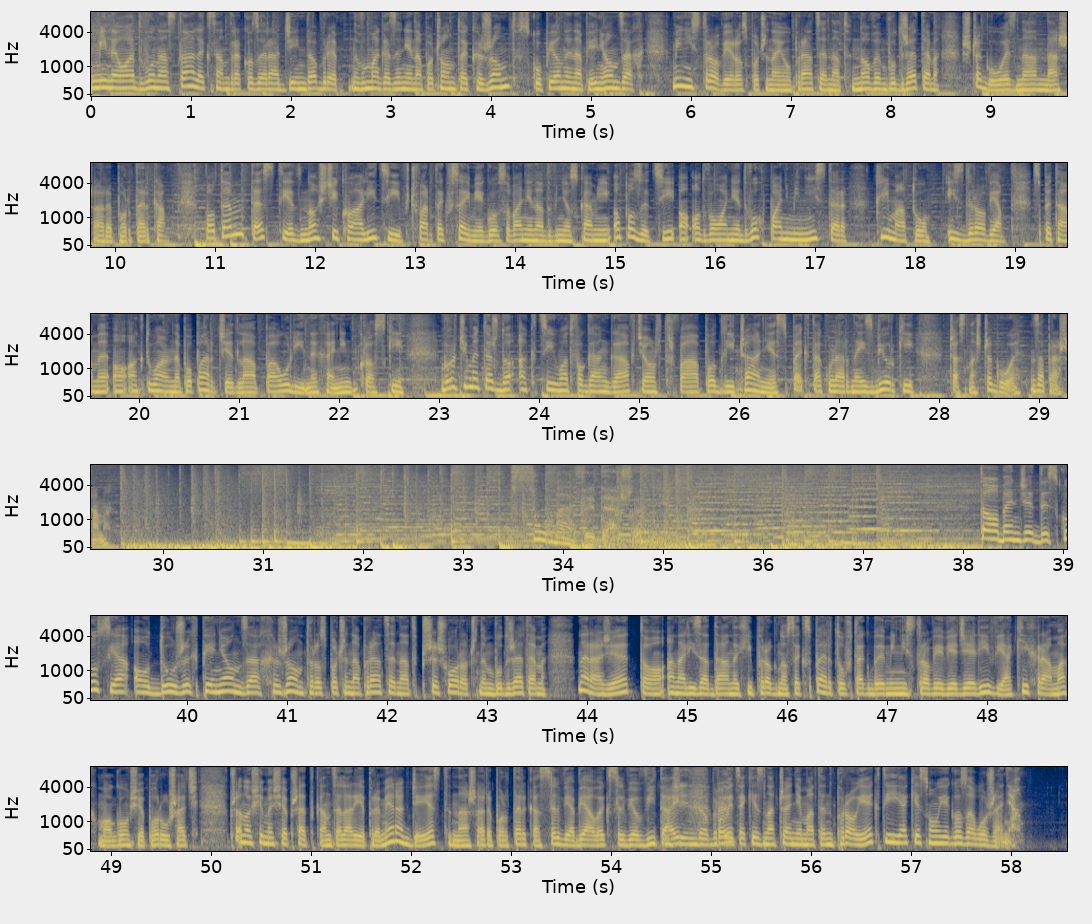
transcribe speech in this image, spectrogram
Minęła 12. Aleksandra Kozera. Dzień dobry. W magazynie na początek rząd skupiony na pieniądzach. Ministrowie rozpoczynają pracę nad nowym budżetem. Szczegóły zna nasza reporterka. Potem test jedności koalicji. W czwartek w Sejmie głosowanie nad wnioskami opozycji o odwołanie dwóch pań minister klimatu i zdrowia. Spytamy o aktualne poparcie dla Pauliny Henning-Kloski. Wrócimy też do akcji Łatwoganga. Wciąż trwa podliczanie spektakularnej zbiórki. Czas na szczegóły. Zapraszam. Suma wydarzeń. To będzie dyskusja o dużych pieniądzach. Rząd rozpoczyna pracę nad przyszłorocznym budżetem. Na razie to analiza danych i prognoz ekspertów, tak by ministrowie wiedzieli, w jakich ramach mogą się poruszać. Przenosimy się przed kancelarię premiera, gdzie jest nasza reporterka Sylwia Białek. Sylwio, witaj. Dzień dobry. Powiedz, jakie znaczenie ma ten projekt i jakie są jego założenia.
